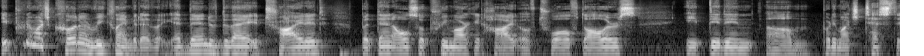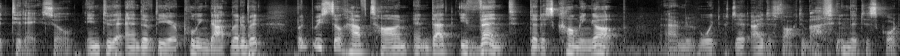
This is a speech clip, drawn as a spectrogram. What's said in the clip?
it pretty much couldn't reclaim it. At, at the end of the day it tried it but then also pre-market high of $12 it didn't um, pretty much test it today. So into the end of the year pulling back a little bit but we still have time and that event that is coming up I just talked about in the discord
